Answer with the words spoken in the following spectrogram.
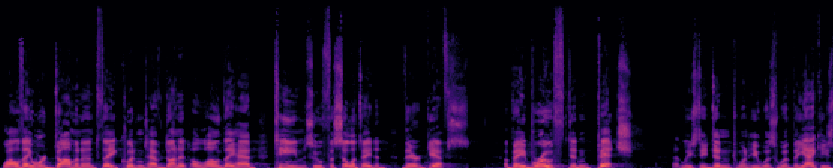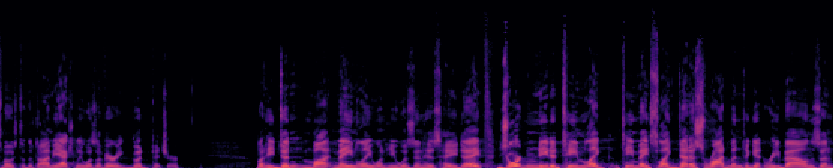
while they were dominant, they couldn't have done it alone. They had teams who facilitated their gifts. Babe Ruth didn't pitch. At least he didn't when he was with the Yankees most of the time. He actually was a very good pitcher. But he didn't mainly when he was in his heyday. Jordan needed team like, teammates like Dennis Rodman to get rebounds and,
